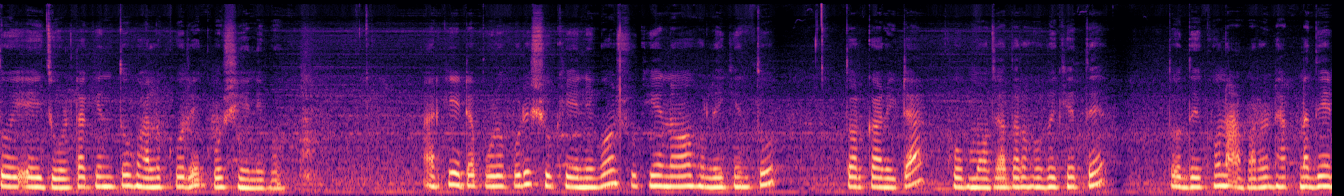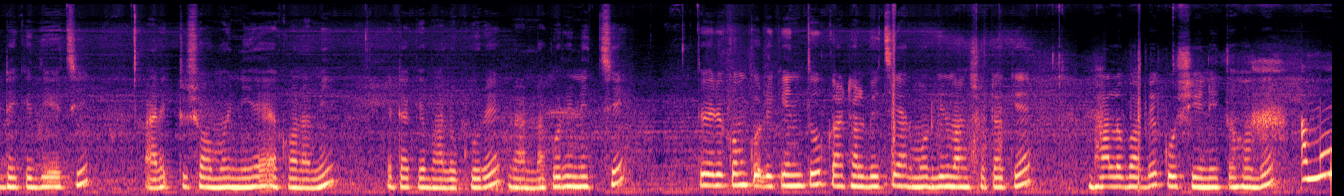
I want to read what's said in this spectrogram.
তো এই ঝোলটা কিন্তু ভালো করে কষিয়ে নিব। আর কি এটা পুরোপুরি শুকিয়ে নিব। শুকিয়ে নেওয়া হলেই কিন্তু তরকারিটা খুব মজাদার হবে খেতে। তো দেখুন, আবারও ঢাকনা দিয়ে ডেকে দিয়েছি। আর একটু সময় নিয়ে এখন আমি এটাকে ভালো করে রান্না করে নিচ্ছি। তো এরকম করে কিন্তু কাঁঠাল বেচে আর মুরগির মাংসটাকে ভালোভাবে কষিয়ে নিতে হবে। আম্মু।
